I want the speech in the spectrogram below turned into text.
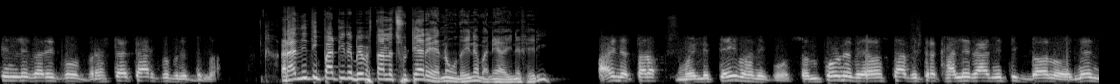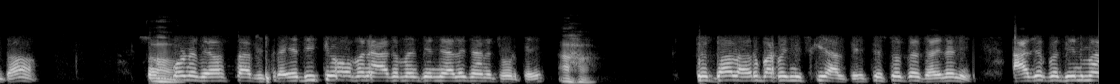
तिनले गरेको भ्रष्टाचारको विरुद्धमा। राजनीति पार्टी र व्यवस्थालाई छुट्याएर हेर्नु हुँदैन भने होइन फेरि? होइन तर मैले त्यही भनेको सम्पूर्ण व्यवस्थाभित्र खालि राजनीतिक दल होइन नि त। सम्पूर्ण व्यवस्थाभित्र यदि त्यो हो भने आज मान्छे न्यायालय जान छोड्थे। त्यो दलहरूबाट निस्किहाल्थे। त्यस्तो त छैन नि। आजको दिनमा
